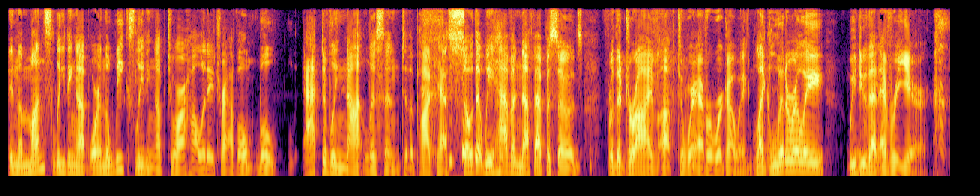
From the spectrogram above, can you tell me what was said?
in the months leading up or in the weeks leading up to our holiday travel, we'll actively not listen to the podcast so that we have enough episodes for the drive up to wherever we're going. Like literally we do that every year.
